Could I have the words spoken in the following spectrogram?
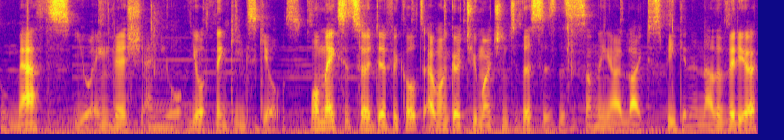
your maths, your English, and your, your thinking skills. What makes it so difficult, I won't go too much into this as this is something I'd like to speak in another video,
